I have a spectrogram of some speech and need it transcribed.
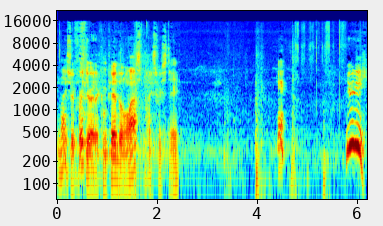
nice refrigerator compared to the last place we stayed. Beauty.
